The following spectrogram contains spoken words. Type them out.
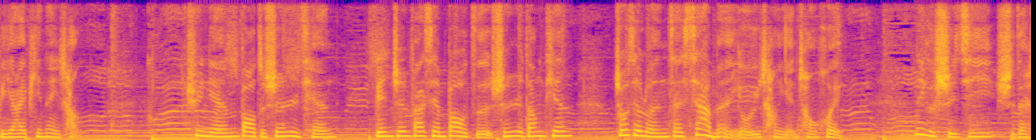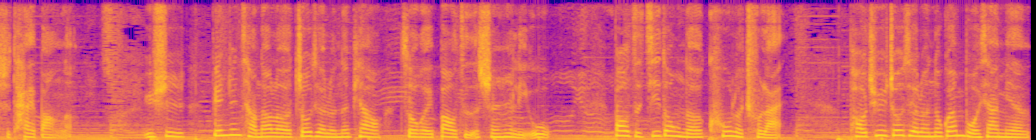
VIP 内场。去年豹子生日前，边真发现豹子生日当天，周杰伦在厦门有一场演唱会，那个时机实在是太棒了。于是边真抢到了周杰伦的票作为豹子的生日礼物，豹子激动地哭了出来。跑去周杰伦的官博下面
